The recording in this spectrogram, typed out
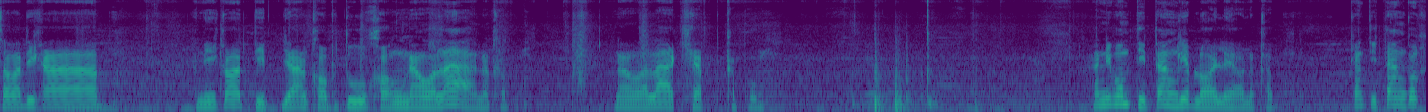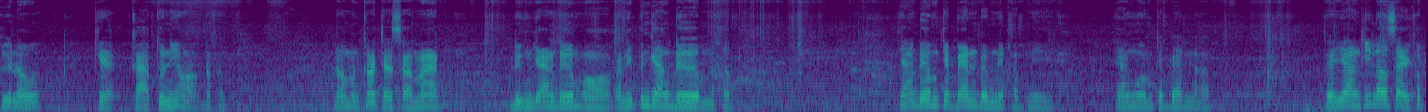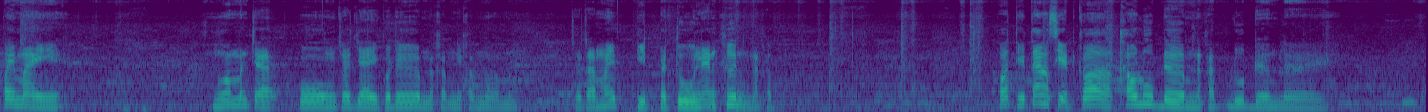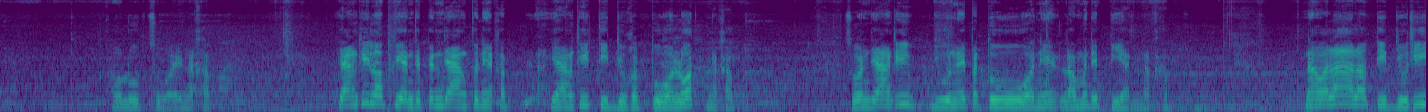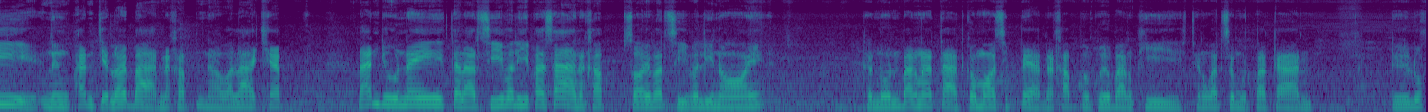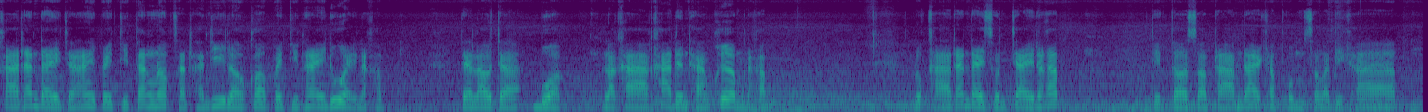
สวัสดีครับ อันนี้ก็ติดยางขอบประตูของนาวาร่านะครับนาวาร่าแคปครับผม อันนี้ผมติดตั้งเรียบร้อยแล้วนะครับ การติดตั้งก็คือเราแกะกาบตัวนี้ออกนะครับ แล้วมันก็จะสามารถดึงยางเดิมออก อันนี้เป็นยางเดิมนะครับ ยางเดิมจะแบนแบบนี้ครับนี่ ยางนวมจะแบนนะครับ แต่ยางที่เราใส่เข้าไปใหม่ นวมมันจะโป่งจะใหญ่กว่าเดิมนะครับนี่ครับนวมมันจะทำให้ปิดประตูแน่นขึ้นนะครับพอติดตั้งเสร็จก็เข้ารูปเดิมนะครับ รูปเดิมเลย เข้ารูปสวยนะครับยางที่เราเปลี่ยนจะเป็นยางตัวนี้ครับยางที่ติดอยู่กับตัวรถนะครับ ส่วนยางที่อยู่ในประตูอันนี้เราไม่ได้เปลี่ยนนะครับนาวาร่าเราติดอยู่ที่ 1,700 บาทนะครับนาวาร่าแคป ร้านอยู่ในตลาดศรีวลีพาซ่านะครับ ซอยวัดศรีวลีน้อย ถนนบางนาตราดกม 18 นะครับอำเภอบางพีจังหวัดสมุทรปราการ หรือลูกค้าท่านใดจะให้ไปติดตั้งนอกสถานที่เราก็ไปติดให้ด้วยนะครับ แต่เราจะบวกราคาค่าเดินทางเพิ่มนะครับ ลูกค้าท่านใดสนใจนะครับ ติดต่อสอบถามได้ครับผมสวัสดีครับ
